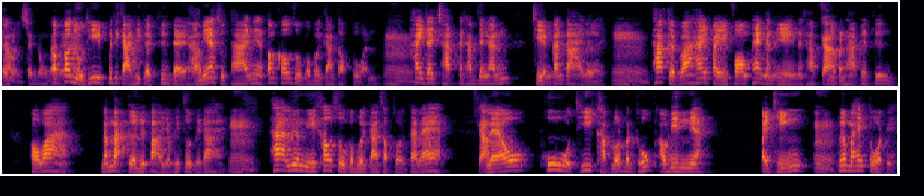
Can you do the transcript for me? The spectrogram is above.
ครับถนนเส้นตรงนั้นก็ก็นะครับอยู่ที่พฤติการที่เกิดขึ้นแต่ครับอันเนี้ยสุดท้ายเนี่ยต้องเข้าสู่กระบวนการสอบสวนอืมให้ได้ชัดนะครับอย่างนั้นเถียงกันตายเลยอืมถ้าเกิดว่าให้ไปฟ้องแพ่งกันเองนะครับครับมีปัญหาเกิดขึ้น เพราะว่าน้ำหนักเกินหรือเปล่ายังพิสูจน์ไม่ได้อืมถ้าเรื่องนี้เข้าสู่กระบวนการสอบสวนแต่แรกครับแล้วผู้ที่ขับรถบรรทุกเอาดินเนี่ยไป ทิ้งอืมเพื่อไม่ให้ตรวจเนี่ย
